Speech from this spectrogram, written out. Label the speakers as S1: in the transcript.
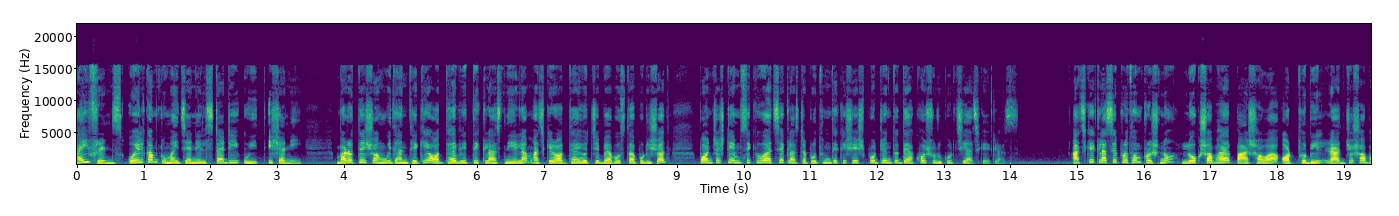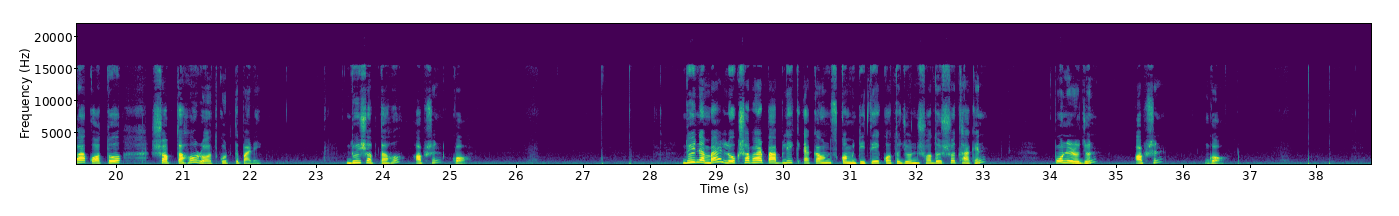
S1: Hi friends welcome to my channel study with Ishani ভারতের সংবিধান থেকে অধ্যায় ভিত্তিক ক্লাস নিয়ে এলাম। আজকের অধ্যায় হচ্ছে ব্যবস্থা পরিষদ। পঞ্চাশটি এমসিকিউ আছে। ক্লাসটা প্রথম থেকে শেষ পর্যন্ত দেখো, শুরু করছি আজকের ক্লাস আজকের ক্লাসে প্রথম প্রশ্ন, লোকসভায় পাশ হওয়া অর্থ বিল রাজ্যসভা কত সপ্তাহ রদ করতে পারে? দুই সপ্তাহ অপশন ক। দুই নাম্বার, লোকসভার পাবলিক অ্যাকাউন্টস কমিটিতে কতজন সদস্য থাকেন? পনেরো জন। অপশন, গ।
